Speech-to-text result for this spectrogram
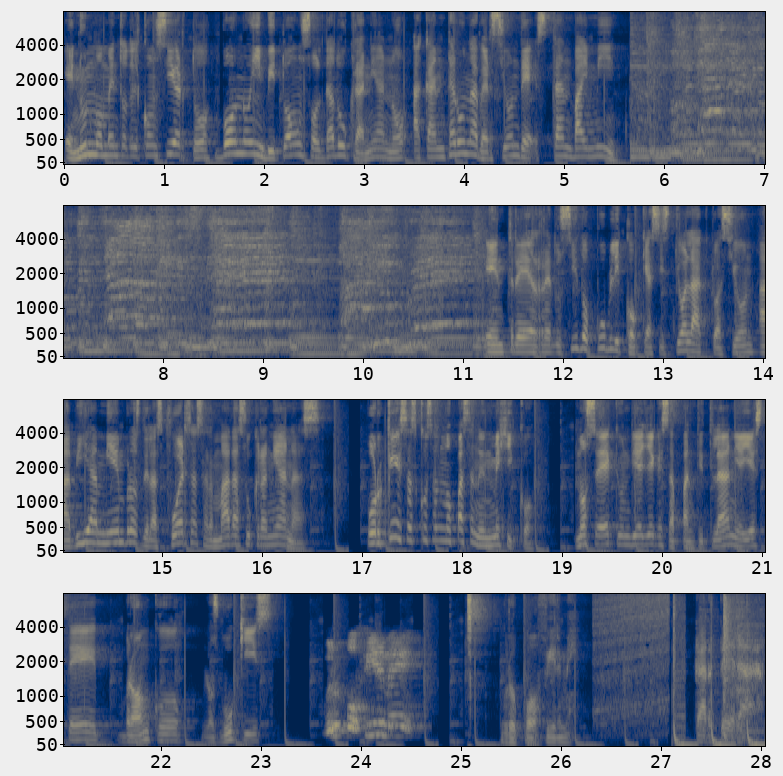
En un momento del concierto, Bono invitó a un soldado ucraniano a cantar una versión de Stand By Me. Entre el reducido público que asistió a la actuación había miembros de las Fuerzas Armadas ucranianas. ¿Por qué esas cosas no pasan en México? No sé, que un día llegues a Pantitlán y ahí esté Bronco, los Bukis. Grupo firme. Grupo firme. Cartera.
